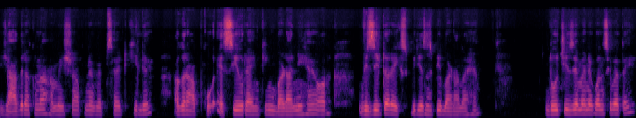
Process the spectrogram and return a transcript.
याद रखना हमेशा अपने वेबसाइट के लिए, अगर आपको एस रैंकिंग बढ़ानी है और विजिटर एक्सपीरियंस भी बढ़ाना है। दो चीज़ें मैंने कौन सी बताई?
